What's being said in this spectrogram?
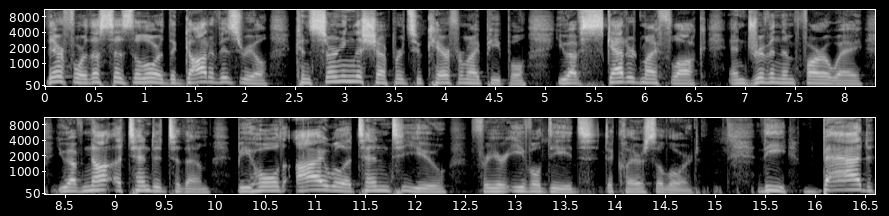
Therefore, thus says the Lord, the God of Israel, concerning the shepherds who care for my people, you have scattered my flock and driven them far away. You have not attended to them. Behold, I will attend to you for your evil deeds, declares the Lord. The bad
